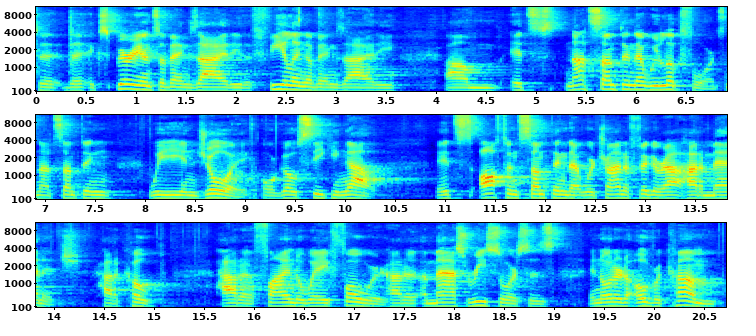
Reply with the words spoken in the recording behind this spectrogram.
to the experience of anxiety, the feeling of anxiety, um, it's not something that we look for. It's not something we enjoy or go seeking out. It's often something that we're trying to figure out how to manage, how to cope how to find a way forward, how to amass resources in order to overcome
